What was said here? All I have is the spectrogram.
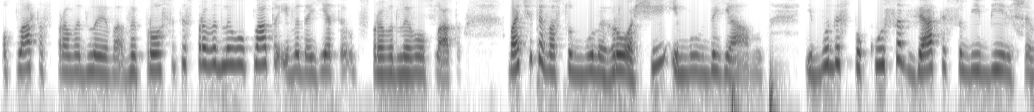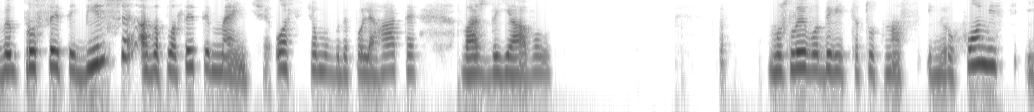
оплата справедлива. Ви просите справедливу оплату і ви даєте справедливу оплату. Бачите, у вас тут були гроші і був диявол. І буде спокуса взяти собі більше. Ви просити більше, а заплатити менше. Ось в чому буде полягати ваш диявол. Можливо, дивіться, тут у нас і нерухомість, і,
